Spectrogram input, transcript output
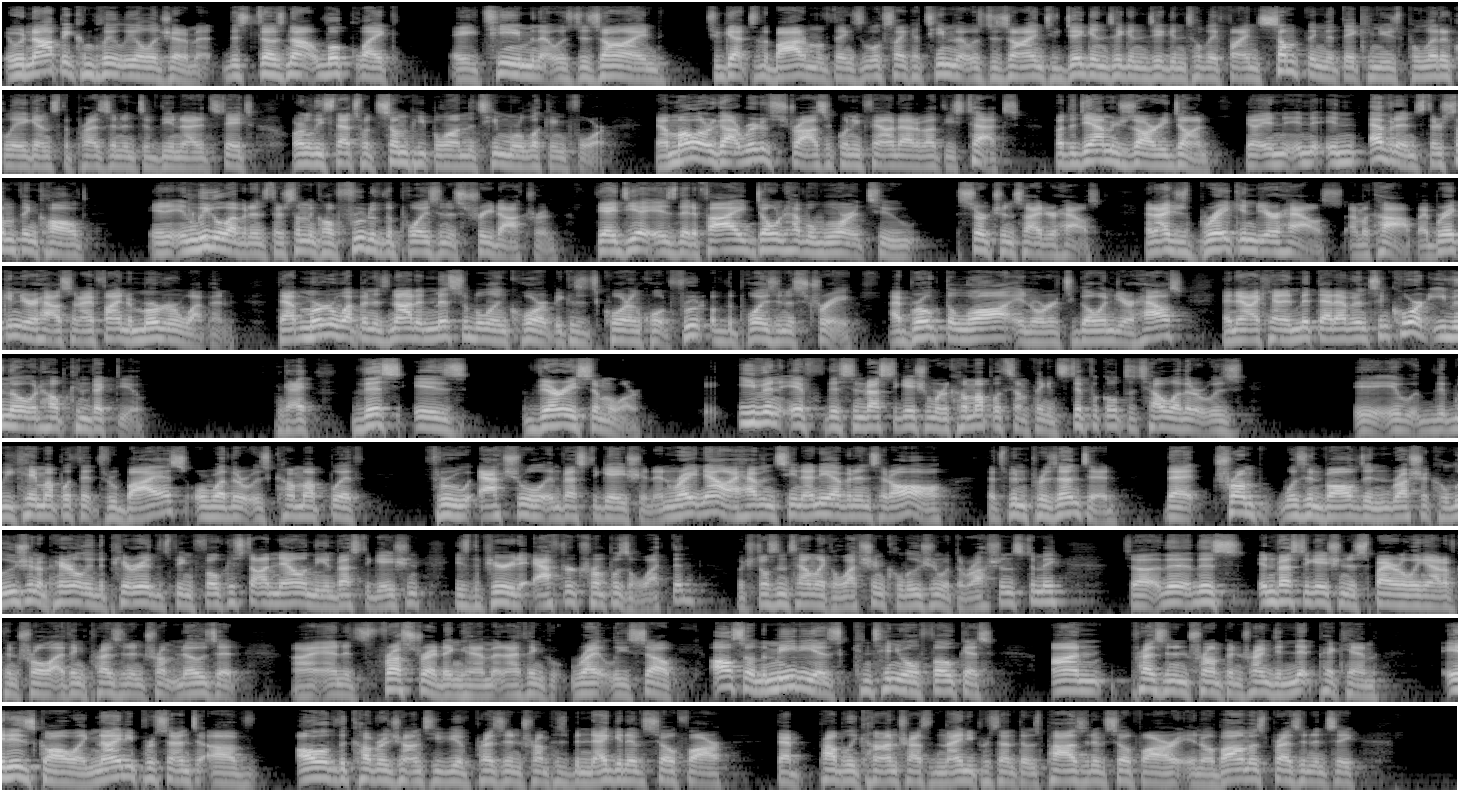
it would not be completely illegitimate. This does not look like a team that was designed to get to the bottom of things. It looks like a team that was designed to dig and dig and dig until they find something that they can use politically against the president of the United States, or at least that's what some people on the team were looking for. Now, Mueller got rid of Strzok when he found out about these texts, but the damage is already done. In, in, in evidence, there's something called, in, in legal evidence, there's something called fruit of the poisonous tree doctrine. The idea is that if I don't have a warrant to search inside your house, and I just break into your house, I'm a cop, I break into your house and I find a murder weapon, that murder weapon is not admissible in court because it's quote unquote fruit of the poisonous tree. I broke the law in order to go into your house, and now I can't admit that evidence in court, even though it would help convict you. Okay? This is very similar. Even if this investigation were to come up with something, it's difficult to tell whether it was it, it, we came up with it through bias or whether it was come up with through actual investigation. And right now, I haven't seen any evidence at all that's been presented that Trump was involved in Russia collusion. Apparently, the period that's being focused on now in the investigation is the period after Trump was elected, which doesn't sound like election collusion with the Russians to me. So th- this investigation is spiraling out of control. I think President Trump knows it, uh, and it's frustrating him, and I think rightly so. Also, the media's continual focus on President Trump and trying to nitpick him, it is galling. 90% of all of the coverage on TV of President Trump has been negative so far. That probably contrasts with 90% that was positive so far in Obama's presidency.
